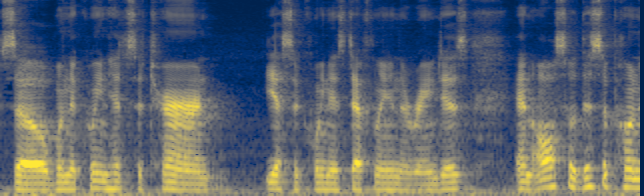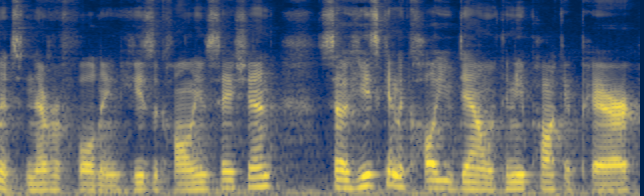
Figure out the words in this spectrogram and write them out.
So when the queen hits the turn, yes, the queen is definitely in the ranges. And also, this opponent's never folding. He's a calling station, so he's going to call you down with any pocket pair,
